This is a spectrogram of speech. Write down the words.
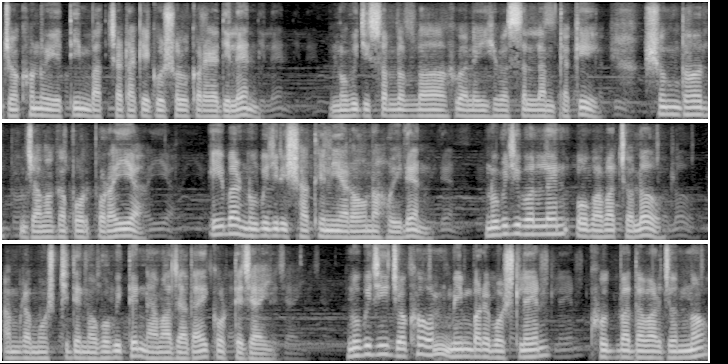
যখন ওই এতিম বাচ্চাটাকে গোসল করাইয়া দিলেন, নবীজি সাল্লাল্লাহু আলাইহি ওয়াসাল্লাম তাকে সুন্দর জামা কাপড় পরাইয়া এইবার নবীজির সাথে নিয়ে রওনা হইলেন। নবীজি বললেন, ও বাবা, চলো, আমরা মসজিদে নববীতে নামাজ আদায় করতে যাই। নবীজি যখন মেম্বারে বসলেন খুতবা দেওয়ার জন্য,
